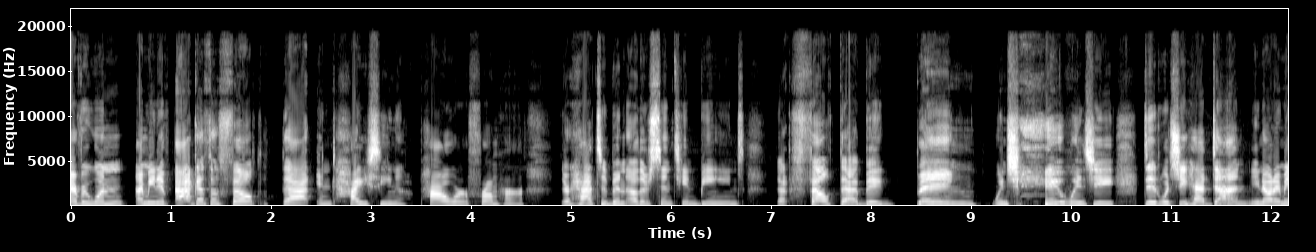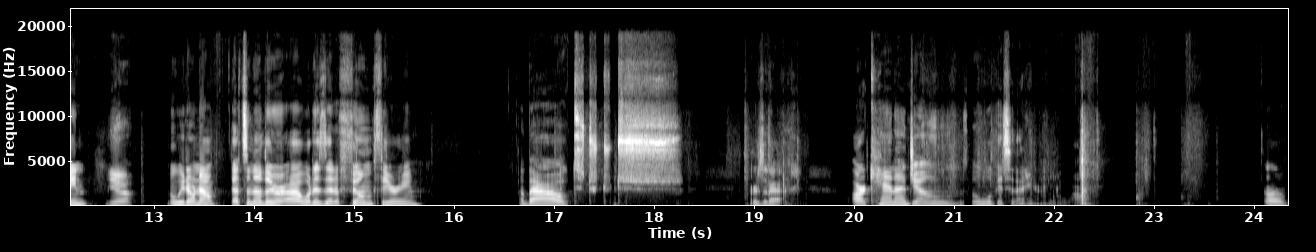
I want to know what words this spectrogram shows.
everyone, I mean, if Agatha felt that enticing power from her, there had to have been other sentient beings that felt that big bang when she when she did what she had done. You know what I mean? Yeah. But we don't know. That's another uh, what is it? A film theory about where's it at? Arcana Jones. But we'll get to that here in a little while. Or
